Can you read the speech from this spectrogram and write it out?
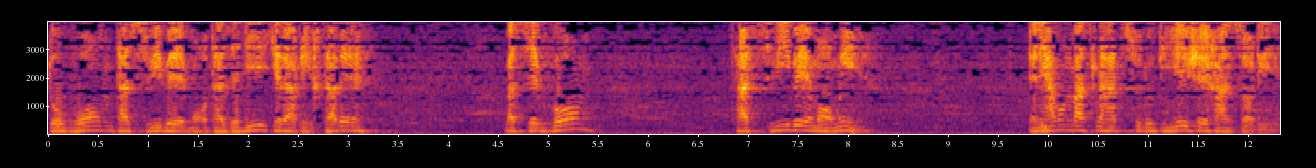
دوم تصویب معتزلی که رقیق تره و سوم تصویب امامی. یعنی همون مسلحت سلوکیه شیخ انصاری.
